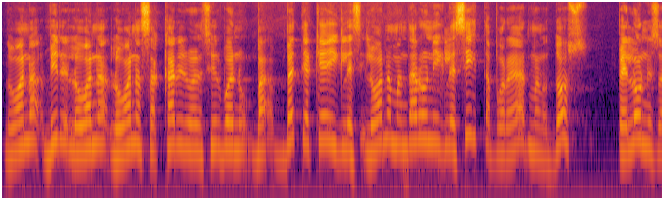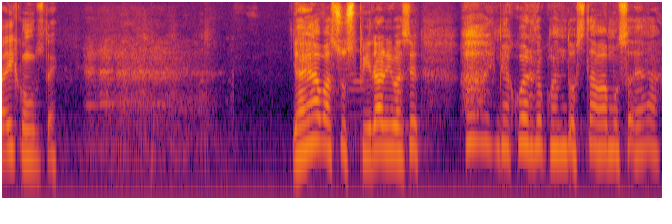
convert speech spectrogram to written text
Lo van a, mire, lo van a, lo van a sacar y le van a decir, bueno, vete a qué iglesia. Y lo van a mandar a una iglesita por allá, hermano. Dos pelones ahí con usted. Y allá va a suspirar y va a decir, ay, me acuerdo cuando estábamos allá.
